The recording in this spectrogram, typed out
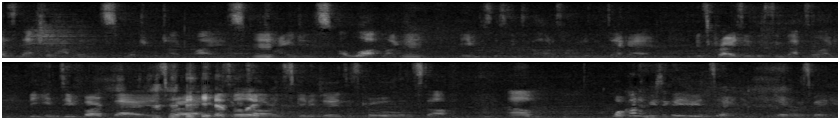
as naturally happens, watching Triple J plays Mm. changes a lot. Like Mm. even just listening to the hottest hundred of the decade, it's crazy listening back to like the indie folk days where Yeah, yeah, fully. guitar and skinny jeans is cool and stuff. Um, what kind of music are you into, generally speaking?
